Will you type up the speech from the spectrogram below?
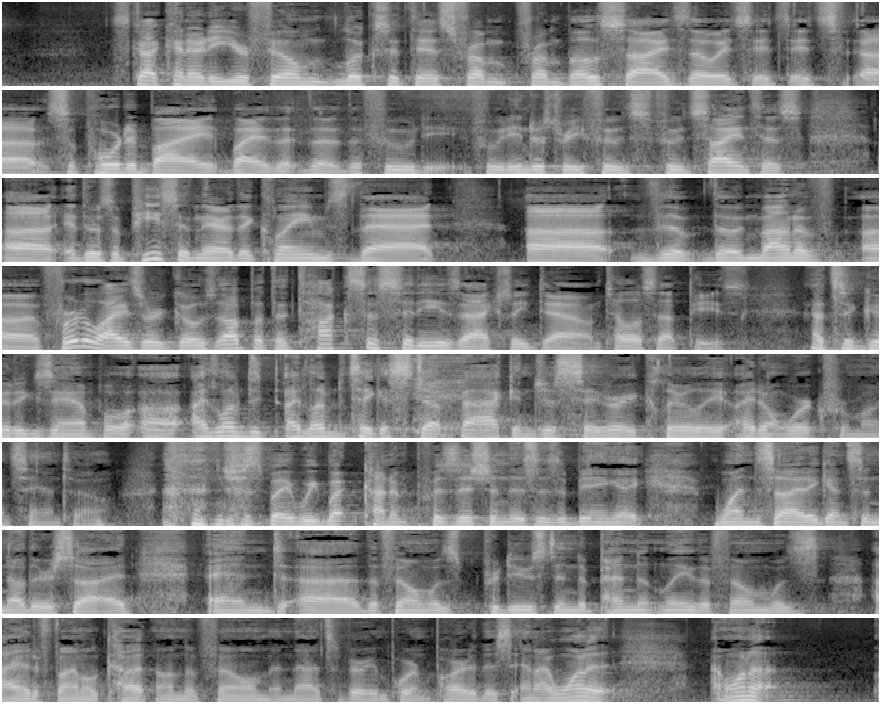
Scott Kennedy, your film looks at this from, from both sides, though it's, it's, it's uh, supported by, by the, the, the, food, food industry, food, food scientists. Uh, there's a piece in there that claims that uh, the, the amount of uh, fertilizer goes up, but the toxicity is actually down. Tell us that piece. That's a good example. Uh, I'd love to. I'd love to take a step back and just say very clearly, I don't work for Monsanto. just by we kind of position this as being a one side against another side, and uh, the film was produced independently. The film was. I had a final cut on the film, and that's a very important part of this. And I want to. I want to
